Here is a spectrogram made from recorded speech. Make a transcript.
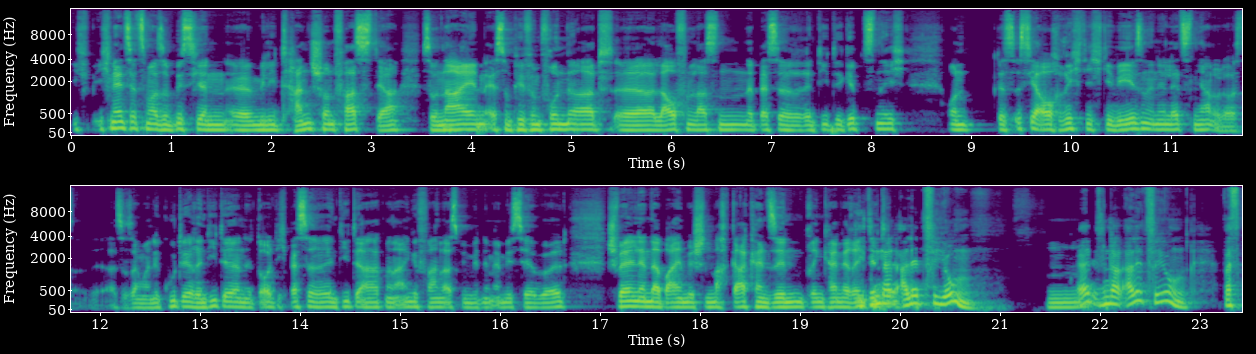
ich, ich nenne es jetzt mal so ein bisschen äh, militant schon fast, ja, so nein, S&P 500 äh, laufen lassen, eine bessere Rendite gibt's nicht. Und das ist ja auch richtig gewesen in den letzten Jahren oder was, also sagen wir eine gute Rendite, eine deutlich bessere Rendite hat man eingefahren als wie mit einem MSCI World. Schwellenländer beimischen macht gar keinen Sinn, bringt keine Rendite. Die sind halt alle zu jung. Mhm. Ja, die sind halt alle zu jung. Was,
